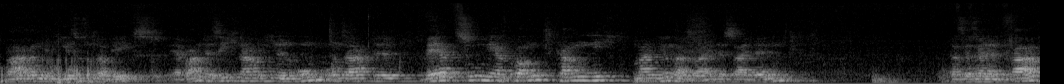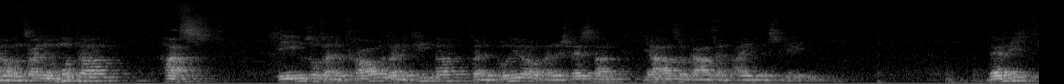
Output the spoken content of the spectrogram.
waren mit Jesus unterwegs. Er wandte sich nach ihnen um und sagte, wer zu mir kommt, kann nicht mein Jünger sein, es sei denn, dass er seinen Vater und seine Mutter hasst, ebenso seine Frau, seine Kinder, seine Brüder und seine Schwestern, ja sogar sein eigenes Leben. Wer nicht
